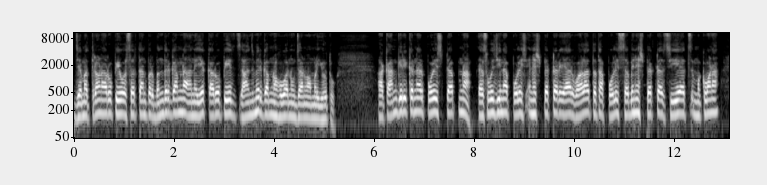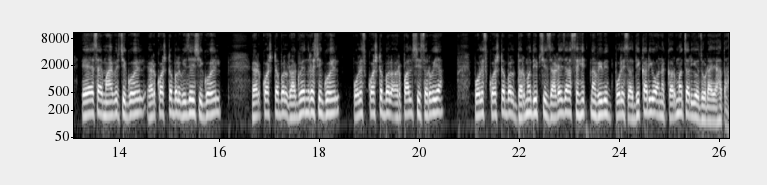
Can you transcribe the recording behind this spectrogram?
જેમાં ત્રણ આરોપીઓ સરતાનપર બંદર ગામના અને એક આરોપી ઝાંઝમેર ગામનો હોવાનું જાણવા મળ્યું હતું. આ કામગીરી કરનાર પોલીસ સ્ટાફના, એસઓજીના police inspector A R Vala તથા police sub inspector CH Makwana, ASI Mahavirsinh Gohil, head constable Vijaysinh Gohil, head constable Raghvendrasinh Gohil, police constable Harpalsinh Sarvaiya, police constable Dharmdipsinh Jadeja સહિતના વિવિધ પોલીસ અધિકારીઓ અને કર્મચારીઓ જોડાયા હતા.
